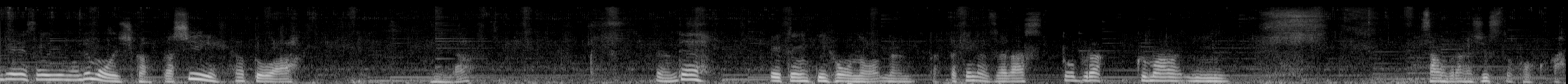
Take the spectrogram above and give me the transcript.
い。で、そういうのでも美味しかったし、あとは、なんだ？なんで、A24 の、なんだったっけな、ザラスト・ブラックマン・イン・サンフランシスコとか、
